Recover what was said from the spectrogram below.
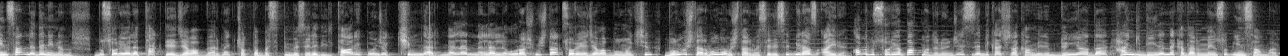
İnsan neden inanır? Bu soruya öyle tak diye cevap vermek çok da basit bir mesele değil. Tarih boyunca kimler neler nelerle uğraşmışlar soruya cevap bulmak için. Bulmuşlar bulmamışlar meselesi biraz ayrı. Ama bu soruya bakmadan önce size birkaç rakam vereyim. Dünyada hangi dine ne kadar mensup insan var?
